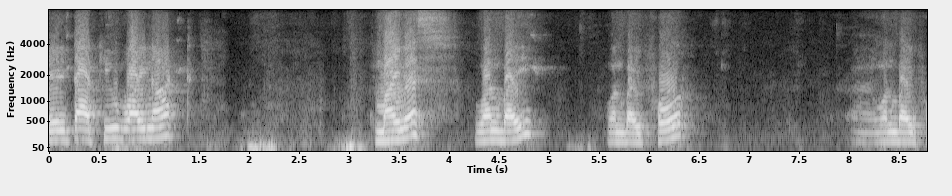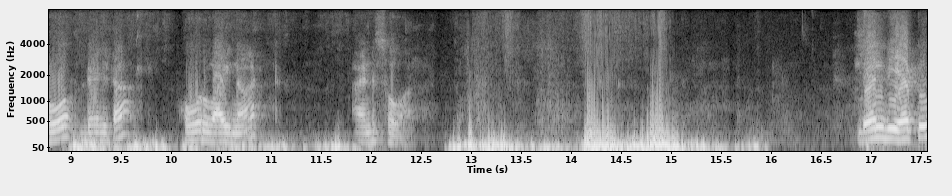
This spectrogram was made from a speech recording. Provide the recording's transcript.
delta cube y naught minus 1 by 1 by 4 uh, 1 by 4 delta 4 y naught and so on. Then we have to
